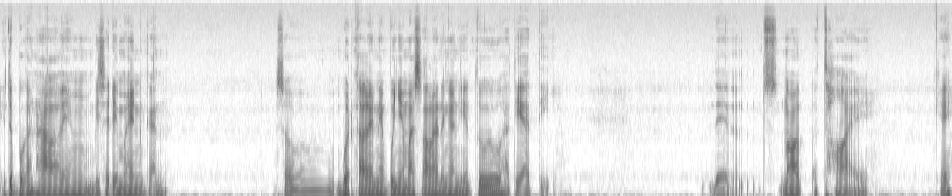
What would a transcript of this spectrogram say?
Itu bukan hal yang bisa dimainkan. So buat kalian yang punya masalah dengan itu hati-hati. That's not a toy oke okay?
